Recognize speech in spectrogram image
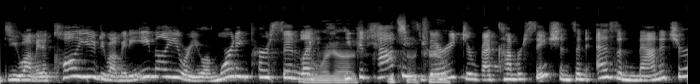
do you want me to call you? Do you want me to email you? Are you a morning person? Like, oh you can have these so very direct conversations. And as a manager,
